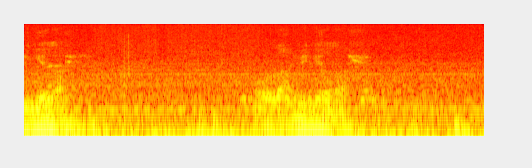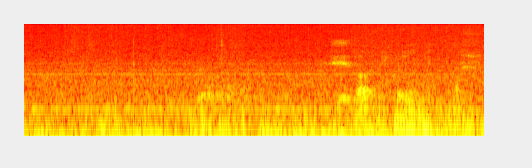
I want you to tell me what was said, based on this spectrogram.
videolar, buradan videolar, short görüntüler,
